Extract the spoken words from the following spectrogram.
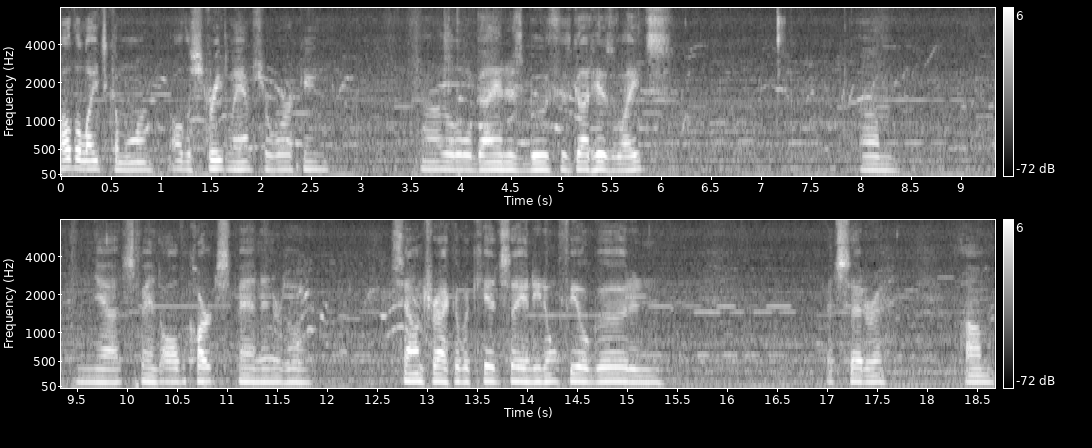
all the lights come on. All the street lamps are working. Uh, the little guy in his booth has got his lights. Um, yeah it spins all the carts spin and there's a soundtrack of a kid saying he don't feel good and etc um,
